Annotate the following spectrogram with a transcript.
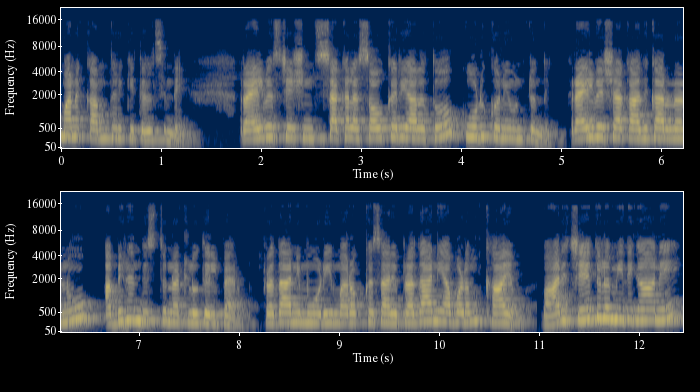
మనకందరికీ తెలిసిందే. రైల్వే స్టేషన్ సకల సౌకర్యాలతో కూడుకొని ఉంటుంది. రైల్వే శాఖ అధికారులను అభినందిస్తున్నట్లు తెలిపారు. ప్రధాని మోడీ మరొక్కసారి ప్రధాని అవ్వడం ఖాయం. వారి చేతుల మీదుగానే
